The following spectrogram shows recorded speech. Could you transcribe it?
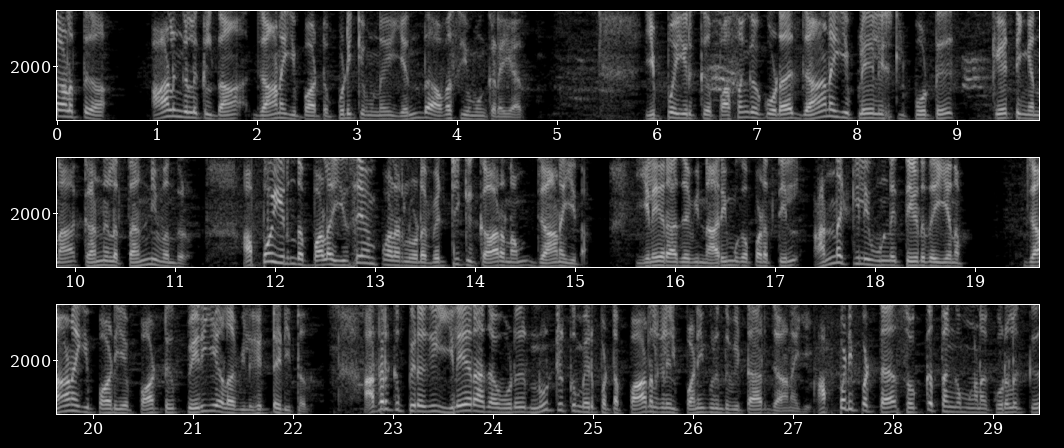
காலத்து ஆளுங்களுக்கு தான் ஜானகி பாட்டு பிடிக்கும்னு எந்த அவசியமும் கிடையாது. இப்போ இருக்க பசங்க கூட ஜானகி பிளேலிஸ்டில் போட்டு கேட்டிங்கன்னா கண்ணில் தண்ணி வந்துடும். அப்போ இருந்த பல இசையமைப்பாளர்களோட வெற்றிக்கு காரணம் ஜானகி தான். இளையராஜாவின் அறிமுக படத்தில் அன்னக்கிளி உன்னை தேடுதை என ஜானகி பாடிய பாட்டு பெரிய அளவில் ஹிட் அடித்தது. அதற்கு பிறகு இளையராஜாவோடு நூற்றுக்கும் மேற்பட்ட பாடல்களில் பணிபுரிந்து விட்டார் ஜானகி. அப்படிப்பட்ட சொக்கத்தங்கமான குரலுக்கு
